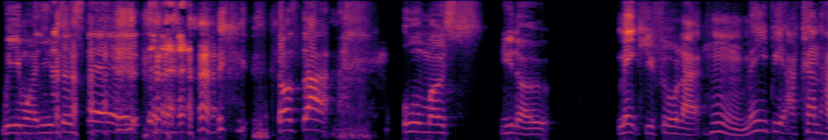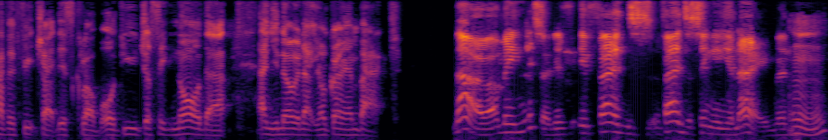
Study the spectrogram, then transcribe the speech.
we want you to stay," does that almost, you know, make you feel like, hmm, maybe I can have a future at this club, or do you just ignore that and you know that you're going back? No, I mean, listen. If, if fans fans are singing your name and, Mm,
